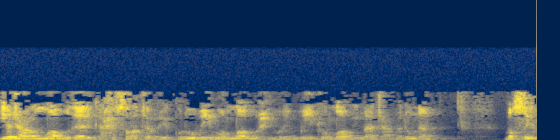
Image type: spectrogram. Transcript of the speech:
يجعل الله ذلك حسرة في قلوبهم والله يحيي ويميت والله بما تعملون بصير.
